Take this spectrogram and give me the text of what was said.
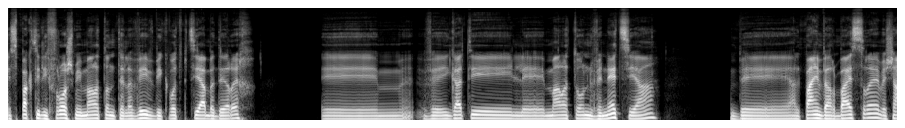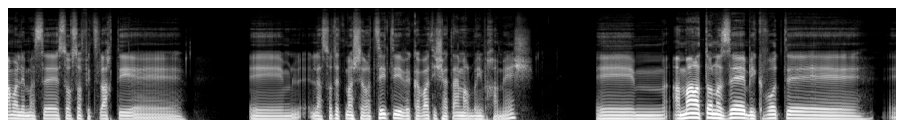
הספקתי לפרוש ממרתון תל אביב בעקבות פציעה בדרך. והגעתי למרתון ונציה ב-2014, ושם למעשה סוף סוף הצלחתי לעשות את מה שרציתי, וקבעתי שעתיים 45. המרתון הזה, בעקבות אה,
